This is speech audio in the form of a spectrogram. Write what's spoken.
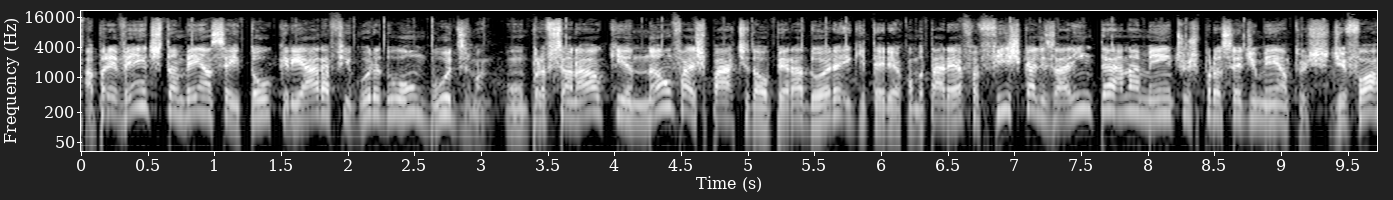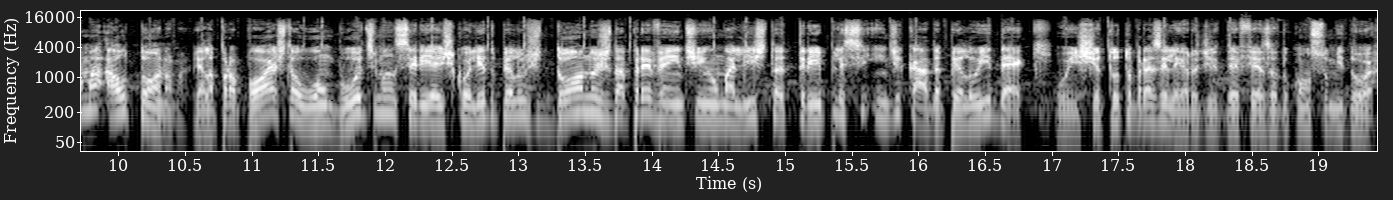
A Prevent também aceitou criar a figura do Ombudsman, um profissional que não faz parte da operadora e que teria como tarefa fiscalizar internamente os procedimentos, de forma autônoma. Pela proposta, o Ombudsman seria escolhido pelos donos da Prevent em uma lista tríplice indicada pelo IDEC, o Instituto Brasileiro de Defesa do Consumidor.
